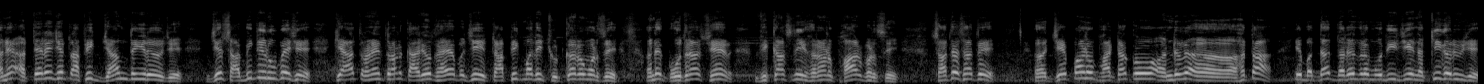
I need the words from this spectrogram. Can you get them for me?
અને અત્યારે જે ટ્રાફિક જામ થઈ રહ્યો છે, જે સાબિતી રૂપે છે કે આ ત્રણે ત્રણ કાર્યો થયા પછી ટ્રાફિકમાંથી છુટકારો મળશે અને ગોધરા શહેર વિકાસની હરણફાળ ભરશે. સાથે સાથે જે પણ ફાટકો અંડર હતા, એ બધા નરેન્દ્ર મોદીજીએ નક્કી કર્યું છે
